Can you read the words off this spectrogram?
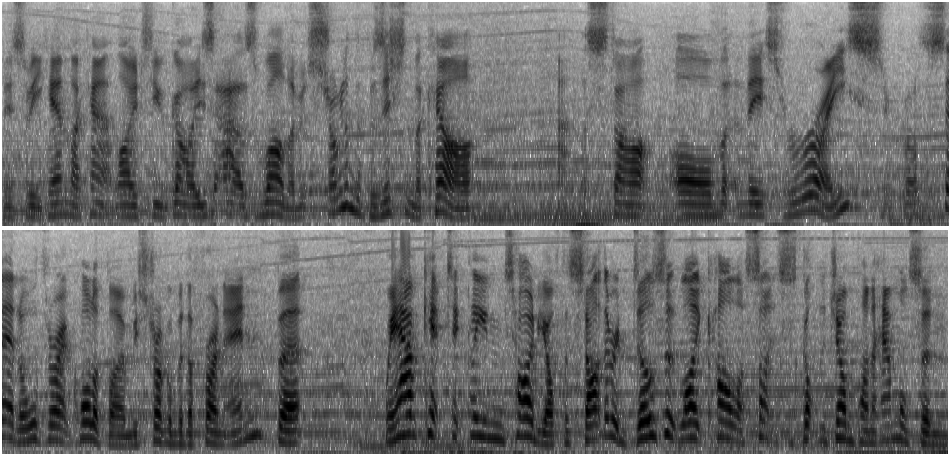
this weekend. I can't lie to you guys as well. They've been struggling to position the car at the start of this race. Like I said, all throughout qualifying, we struggled with the front end, but we have kept it clean and tidy off the start there. It does look like Carlos Sainz has got the jump on Hamilton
